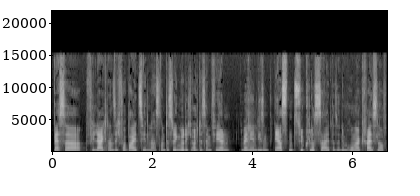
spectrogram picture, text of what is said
besser vielleicht an sich vorbeiziehen lassen. Und deswegen würde ich euch das empfehlen, wenn ihr in diesem ersten Zyklus seid, also in dem Hungerkreislauf,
